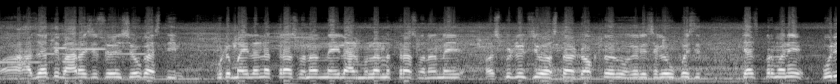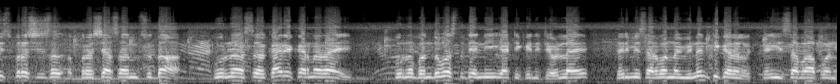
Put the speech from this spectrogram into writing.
हजार ते बाराशे स्वयंसेवक असतील. कुठं महिलांना त्रास होणार नाही लहान मुलांना त्रास होणार नाही. हॉस्पिटलची व्यवस्था डॉक्टर वगैरे सगळं उपस्थित. त्याचप्रमाणे पोलीस प्रशासन प्रशासनसुद्धा पूर्ण सहकार्य करणार आहे. पूर्ण बंदोबस्त त्यांनी या ठिकाणी ठेवला आहे. तरी मी सर्वांना विनंती कराल काही सभा आपण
